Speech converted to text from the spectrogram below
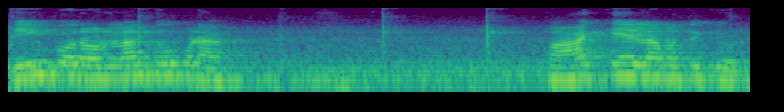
டீ போகிறவன்லாம் தூக்குடா. பாக்கே இல்லாமல் தூக்கி விடு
